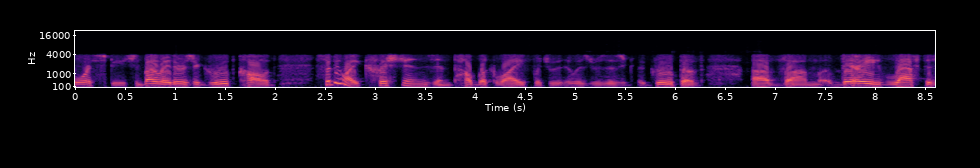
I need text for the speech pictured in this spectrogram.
4th speech. And by the way, there was a group called something like Christians in Public Life, which was, was, was a group of of um, very left of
